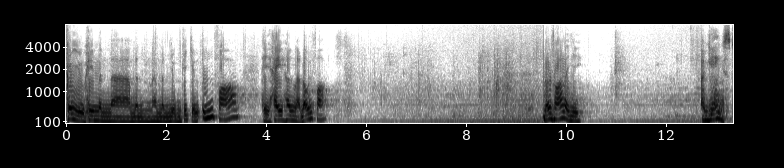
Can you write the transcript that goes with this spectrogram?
Có nhiều khi mình à, mình à, mình dùng cái chữ ứng phó thì hay hơn là đối phó. Đối phó là gì? Against.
